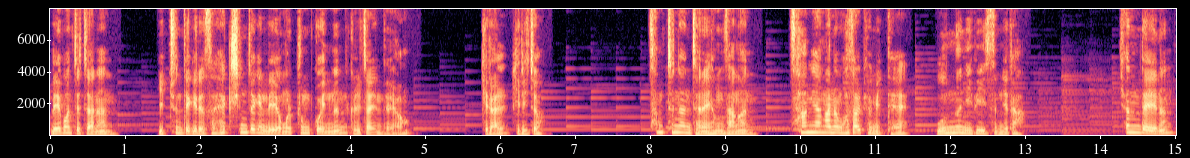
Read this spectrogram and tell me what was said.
네 번째 자는 입춘대길에서 핵심적인 내용을 품고 있는 글자인데요. 길할 길이죠. 3천년 전의 형상은 상향하는 화살표 밑에 웃는 입이 있습니다. 현대에는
